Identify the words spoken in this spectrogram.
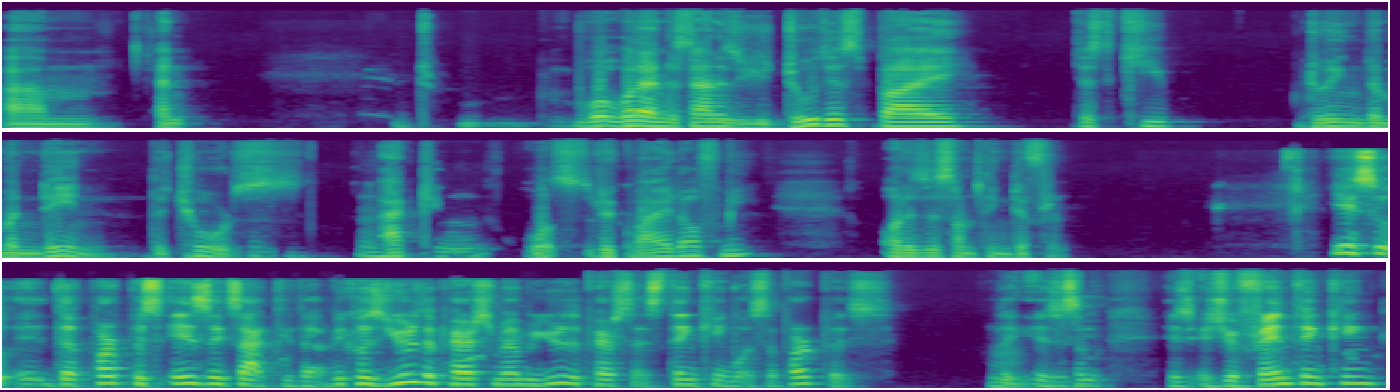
um and what, what i understand is you do this by just keep doing the mundane the chores Mhm. acting what's required of me or is there something different Yeah, so uh, the purpose is exactly that because you're the person. Remember, you're the person that's thinking. What's the purpose? Like, Hmm. is it some? Is, is your friend thinking?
